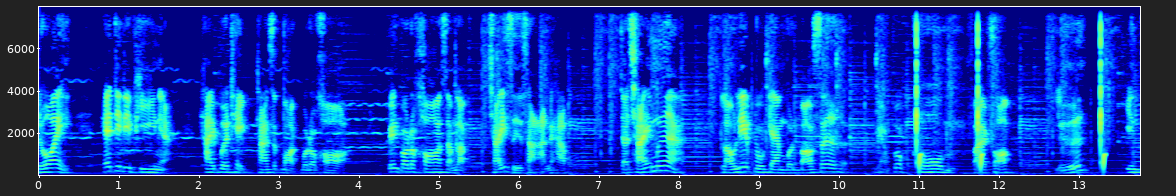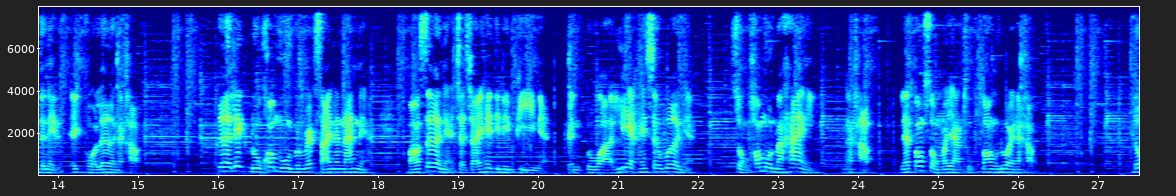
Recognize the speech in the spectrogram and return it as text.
โดย HTTP เนี่ย Hypertext Transport Protocol เป็นโปรโตคอลสำหรับใช้สื่อสารนะครับ จะใช้เมื่อเราเรียกโปรแกรมบนเบราว์เซอร์ อย่างพวก Chrome Firefox หรือ Internet Explorer นะครับ เพื่อเรียกดูข้อมูลบนเว็บไซต์นั้นๆเนี่ยเบราว์เซอร์เนี่ยจะใช้ HTTP เนี่ยเป็นตัวเรียกให้เซิร์ฟเวอร์เนี่ยส่งข้อมูลมาให้นะครับ และต้องส่งมาอย่างถูกต้องด้วยนะครับ โด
